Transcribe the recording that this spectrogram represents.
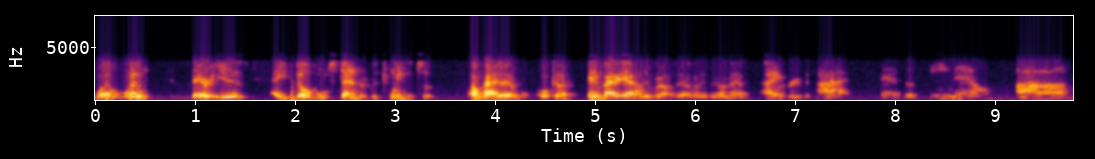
Well, well, there is a double standard between the two. Okay. Understandable. Okay. Anybody else? Anybody else have anything on that? I agree with I, as a female, um,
